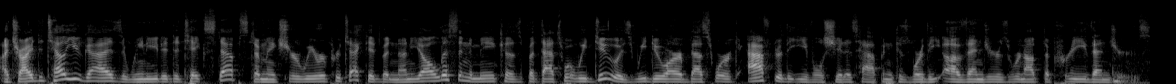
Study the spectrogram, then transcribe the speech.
I tried to tell you guys that we needed to take steps to make sure we were protected, but none of y'all listened to me. Because, but that's what we do is we do our best work after the evil shit has happened because we're the Avengers, we're not the pre-Vengers.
